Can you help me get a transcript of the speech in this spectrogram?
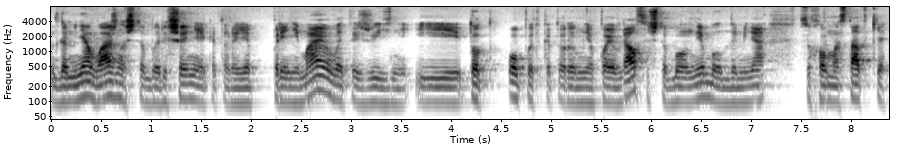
для меня важно, чтобы решение, которое я принимаю в этой жизни, и тот опыт, который у меня появлялся, чтобы он не был для меня в сухом остатке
